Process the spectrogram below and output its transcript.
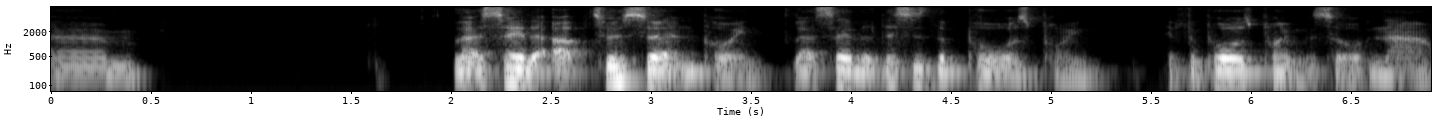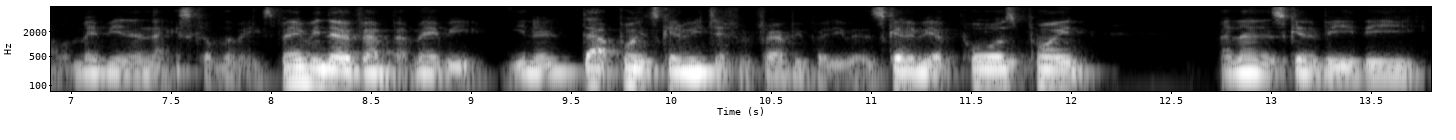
um, let's say that up to a certain point, let's say that this is the pause point. If the pause point was sort of now, maybe in the next couple of weeks, maybe November, maybe, you know, that point's going to be different for everybody, but it's going to be a pause point, and then it's going to be the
